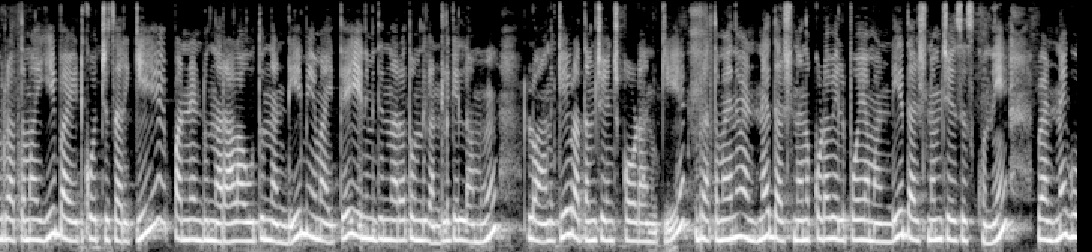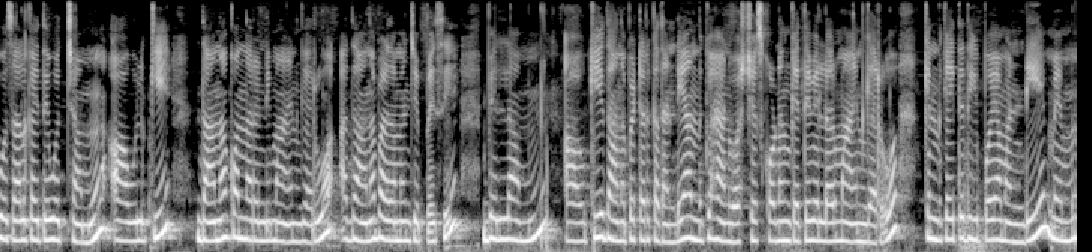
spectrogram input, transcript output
వ్రతం అయ్యి బయటకు వచ్చేసరికి పన్నెండున్నర అలా అవుతుందండి. మేమైతే ఎనిమిదిన్నర తొమ్మిది గంటలకు వెళ్ళాము. లోనికి వ్రతం చేయించుకోవడానికి. వ్రతమైన వెంటనే దర్శనానికి కూడా వెళ్ళిపోయామండి. దర్శనం చేసేసుకుని వెంటనే గోశాలకు అయితే వచ్చాము. ఆవులకి దానా కొన్నారండి మా ఆయన గారు ఆ దానా పెడదామని చెప్పేసి వెళ్ళాము. ఆవుకి దానా పెట్టారు కదండి అందుకు హ్యాండ్ వాష్ చేసుకోవడానికి అయితే వెళ్ళారు మా ఆయన గారు కిందకైతే దిగిపోయామండి. మేము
